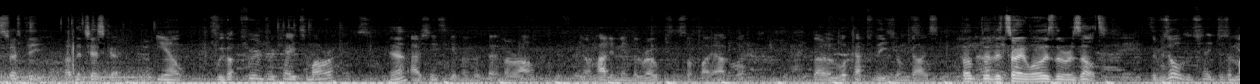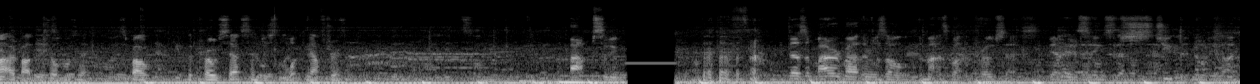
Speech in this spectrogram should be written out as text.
Swifty of the Cesca. You know, we've got 300k tomorrow. Yeah. I just need to give them a bit of morale. You know, had him in the ropes and stuff like that, but got to look after these young guys. But, but, but sorry, what was the result? The result, it doesn't matter about the result, does it? It's about the process and just looking after him. Absolute. It doesn't matter about the result, it matters about the process. If you ever heard anything so stupid in all your life,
